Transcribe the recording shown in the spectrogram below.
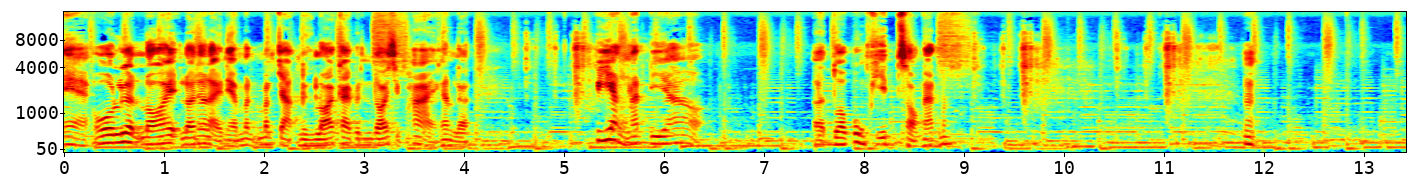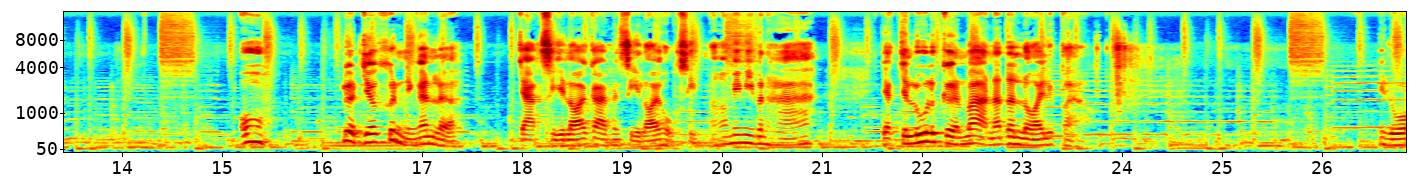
น่ โอ้เลือดร้อยร้อยเท่าไหร่เนี่ยมันมันจาก 100 กลายเป็น 115 อย่างนั้นเหรอ เปี้ยงนัดเดียว เอ่อตัวพุ่งพิษ2นัดมั้งโอ้ เลือดเยอะขึ้นอย่างนั้นเหรอ จาก 400 กลายเป็น 460อ๋อไม่มีปัญหา อยากจะรู้เหลือเกินว่านัดละร้อยหรือเปล่า ไม่รู้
